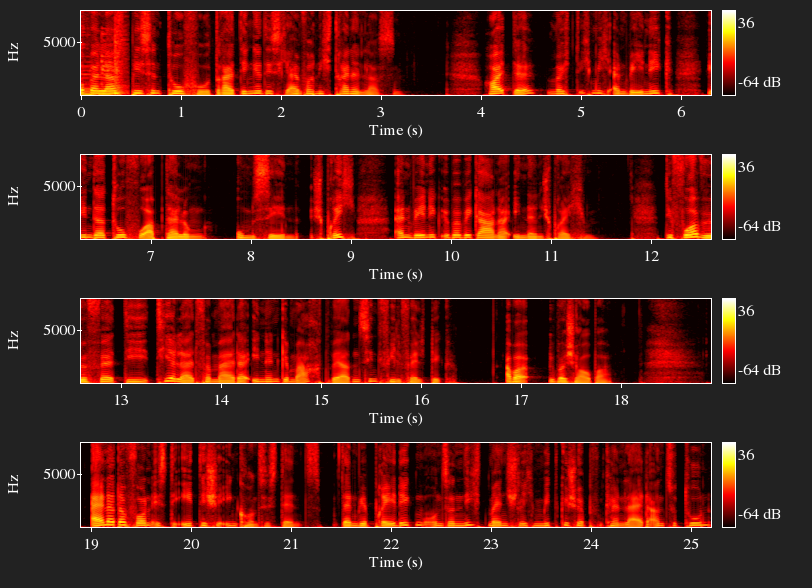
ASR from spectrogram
Hallo bei Love, Peace and Tofu, drei Dinge, die sich einfach nicht trennen lassen. Heute möchte ich mich ein wenig in der Tofu-Abteilung umsehen, sprich ein wenig über VeganerInnen sprechen. Die Vorwürfe, die TierleidvermeiderInnen gemacht werden, sind vielfältig, aber überschaubar. Einer davon ist die ethische Inkonsistenz, denn wir predigen unseren nichtmenschlichen Mitgeschöpfen kein Leid anzutun,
